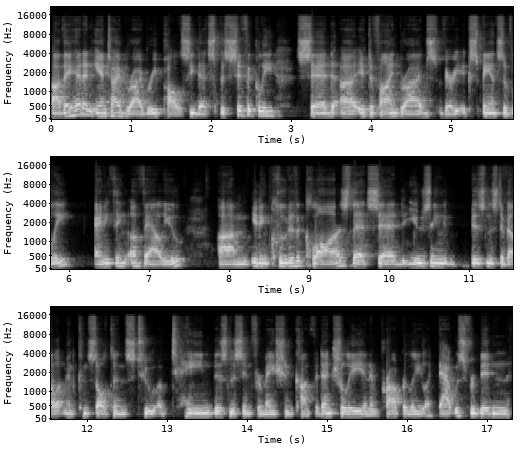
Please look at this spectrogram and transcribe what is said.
uh, they had an anti bribery policy that specifically said uh, it defined bribes very expansively, anything of value. Um, it included a clause that said using business development consultants to obtain business information confidentially and improperly, like that was forbidden.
